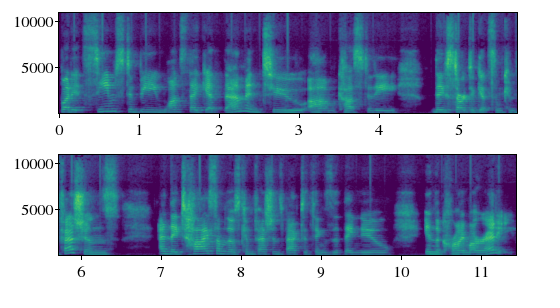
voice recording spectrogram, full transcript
but it seems to be once they get them into um, custody they start to get some confessions and they tie some of those confessions back to things that they knew in the crime already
